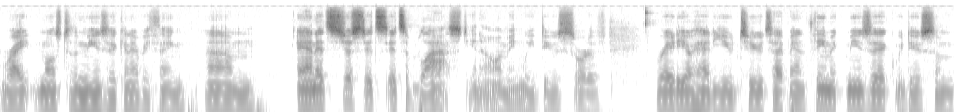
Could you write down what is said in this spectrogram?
write most of the music and everything. Um, and it's just it's it's a blast, you know. I mean, we do sort of Radiohead, U2 type anthemic music. We do some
